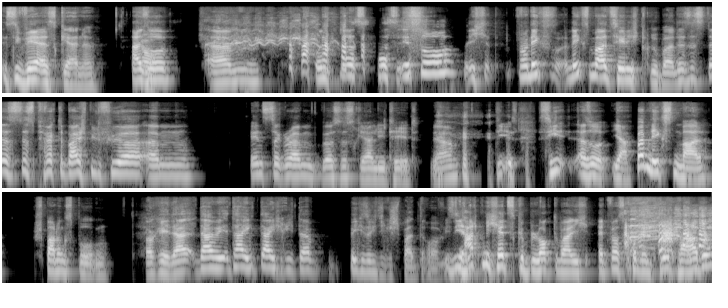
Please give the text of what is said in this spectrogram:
sie wäre es gerne. Also, Oh. ähm, und das, das ist so. Ich, beim nächsten, nächsten Mal erzähle ich drüber. Das ist, das ist das perfekte Beispiel für ähm, Instagram versus Realität. Ja, die ist, sie, also ja, beim nächsten Mal Spannungsbogen. Okay, da, da, da, da, ich, da bin ich jetzt richtig gespannt drauf. Sie hat mich jetzt geblockt, weil ich etwas kommentiert habe.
